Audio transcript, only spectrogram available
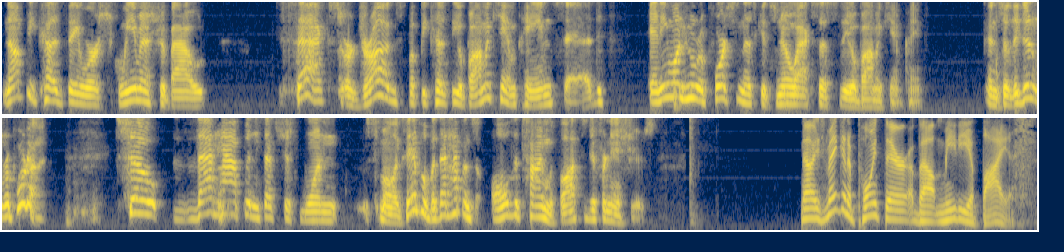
not because they were squeamish about sex or drugs, but because the Obama campaign said anyone who reports on this gets no access to the Obama campaign. And so they didn't report on it. So that happens. That's just one small example, but that happens all the time with lots of different issues. Now, he's making a point there about media bias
